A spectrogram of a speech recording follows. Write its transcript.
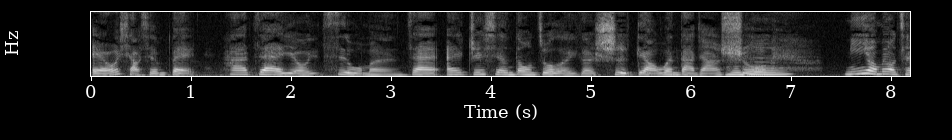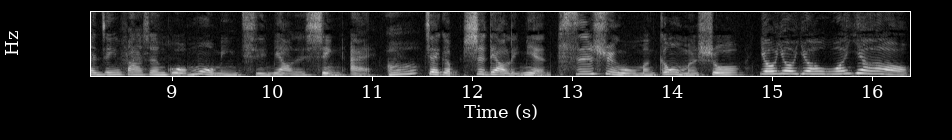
L 小先贝。他在有一次我们在 IG 线动做了一个试调，问大家说。嗯你有没有曾经发生过莫名其妙的性爱？哦，这个试调里面私讯我们跟我们说有有有，我有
